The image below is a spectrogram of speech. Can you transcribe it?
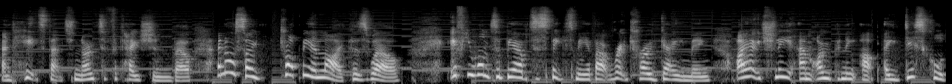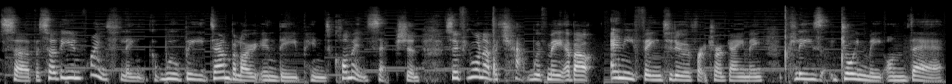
and hit that notification bell, and also drop me a like as well. If you want to be able to speak to me about retro gaming, I actually am opening up a Discord server, so the invite link will be down below in the pinned comment section. So if you want to have a chat with me about anything to do with retro gaming, please join me on there.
